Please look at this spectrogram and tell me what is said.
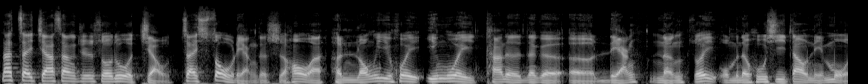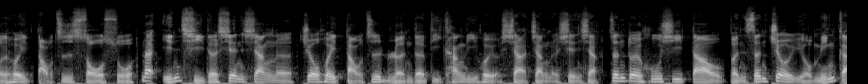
那再加上就是说，如果脚在受凉的时候啊，很容易会因为它的那个呃凉能，所以我们的呼吸道黏膜会导致收缩，那引起的现象呢，就会导致人的抵抗力会有下降的现象。针对呼吸道本身就有敏感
